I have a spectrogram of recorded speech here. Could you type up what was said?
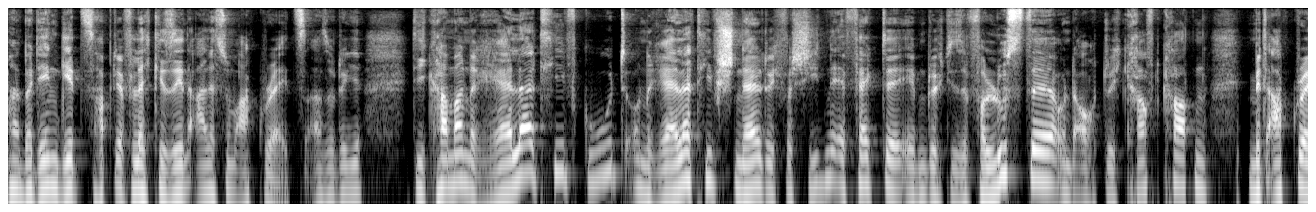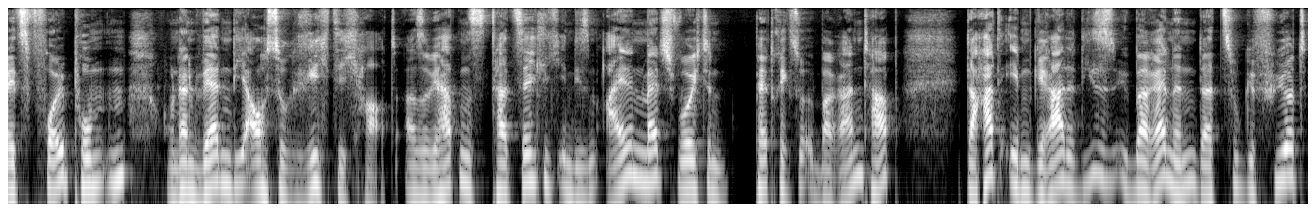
Bei denen geht's, habt ihr vielleicht gesehen, alles um Upgrades. Also die, die kann man relativ gut und relativ schnell durch verschiedene Effekte, eben durch diese Verluste und auch durch Kraftkarten mit Upgrades vollpumpen und dann werden die auch so richtig hart. Also wir hatten es tatsächlich in diesem einen Match, wo ich den Patrick so überrannt habe, da hat eben gerade dieses Überrennen dazu geführt,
